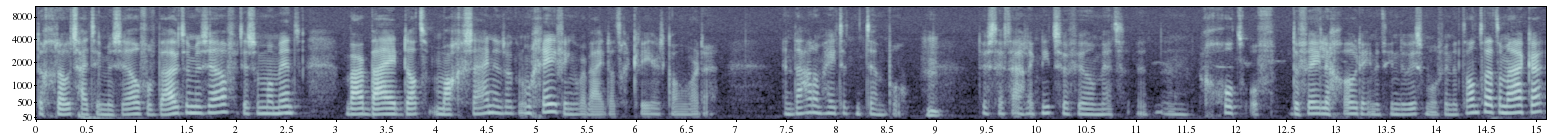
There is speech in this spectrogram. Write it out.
de grootsheid in mezelf of buiten mezelf. Het is een moment waarbij dat mag zijn en het is ook een omgeving waarbij dat gecreëerd kan worden. En daarom heet het een tempel. Hm. Dus het heeft eigenlijk niet zoveel met een, god of de vele goden in het hindoeïsme of in de tantra te maken,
